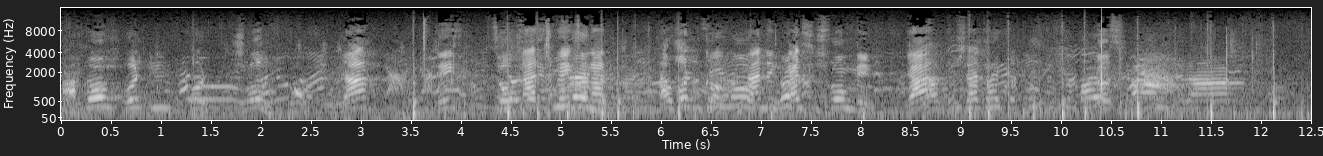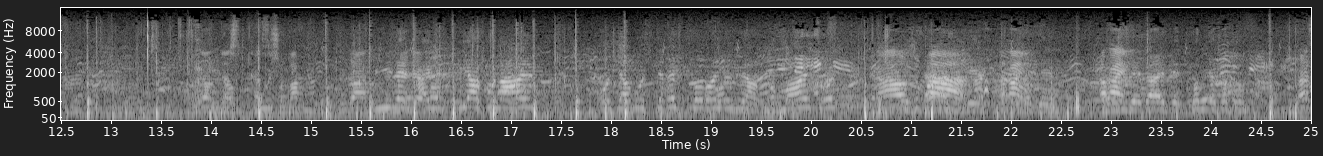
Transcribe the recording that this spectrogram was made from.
Achtung. Unten und Sprung. Ja? Nicht so gerade springen, sondern nach unten kommen und dann den ganzen Schwung nehmen. Ja? Verstanden? Los. Komm, das kannst du schon machen. spielen einen Diagonalen und der muss direkt verwandelt werden. Nochmal zurück. Genau, super. Da rein. Da rein. Jetzt kommt jetzt noch. Was?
